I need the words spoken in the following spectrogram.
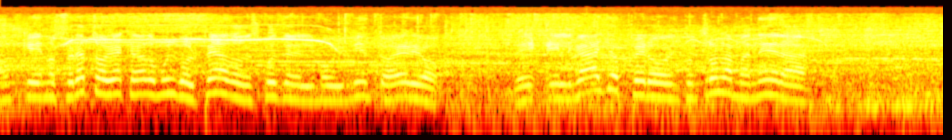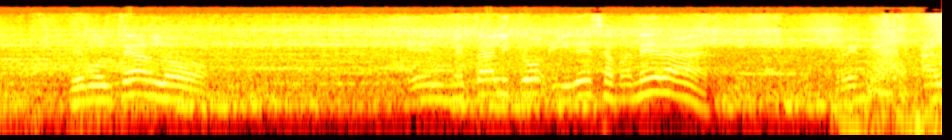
Aunque Nosferatu había quedado muy golpeado después del movimiento aéreo de El Gallo, pero encontró la manera de voltearlo el metálico y de esa manera rendir al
